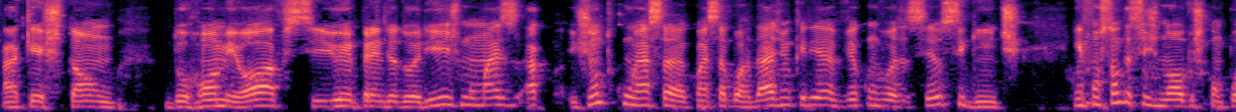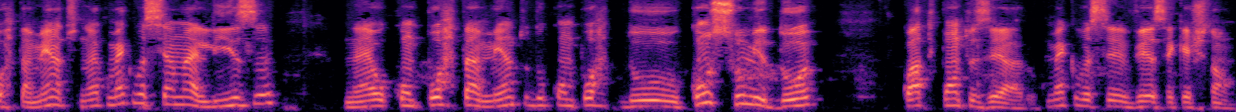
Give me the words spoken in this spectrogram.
a questão do home office e o empreendedorismo, mas a, junto com essa com essa abordagem eu queria ver com você o seguinte: em função desses novos comportamentos, né, como é que você analisa né, o comportamento do, comport, do consumidor 4.0? Como é que você vê essa questão?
